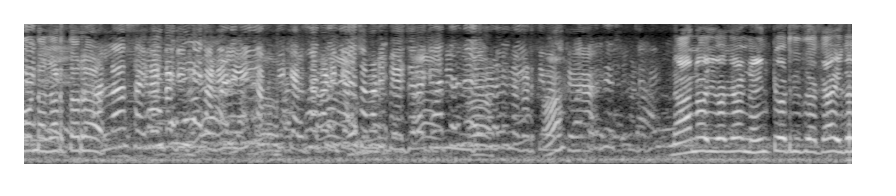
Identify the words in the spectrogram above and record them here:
ನೋಡಿ ನಗಾಡ್ತವ್ರೆ ಎಲ್ಲ ಸೈಲೆಂಟ್ ಆಗಿ ಕೆಲಸ ಮಾಡಿ ಕೆಲಸ ಮಾಡಿ ಬೇಜಾರಾಗಿ ನಿನ್ನ ನಗಡ್ತೀವಿ ಅಷ್ಟೇ. ನಾನು ಇವಾಗ ನೈಂಟಿ ಹೊಡೆದಿದ್ದಾಗ ಈಗ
